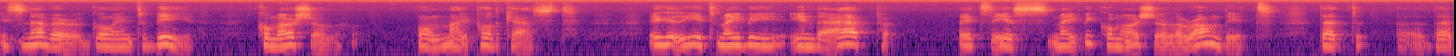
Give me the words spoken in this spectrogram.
It's never going to be commercial on my podcast. It, it may be in the app. It is maybe commercial around it that uh, the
